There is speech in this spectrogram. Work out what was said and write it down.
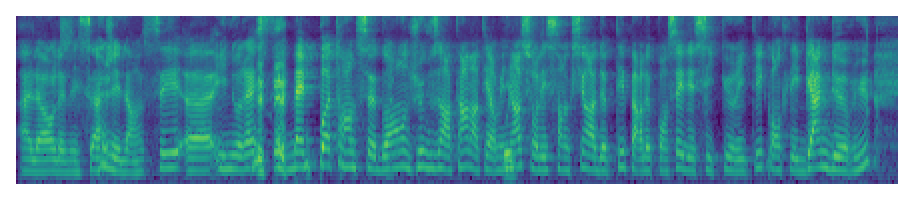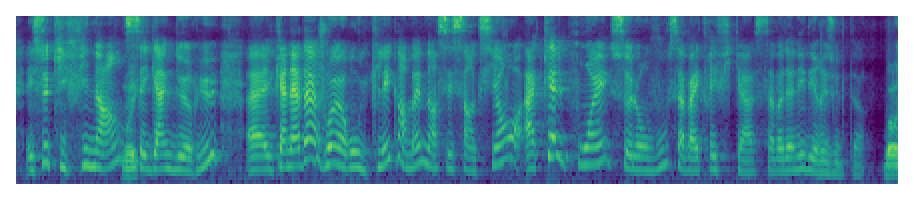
Alors, le message est lancé. Euh, il nous reste même pas 30 secondes. Je veux vous entendre en terminant sur les sanctions adoptées par le Conseil de sécurité contre les gangs de rue et ceux qui financent ces gangs de rue. Euh, le Canada a joué un rôle clé quand même dans ces sanctions. À quel point, selon vous, ça va être efficace? Ça va donner des résultats? Bon,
